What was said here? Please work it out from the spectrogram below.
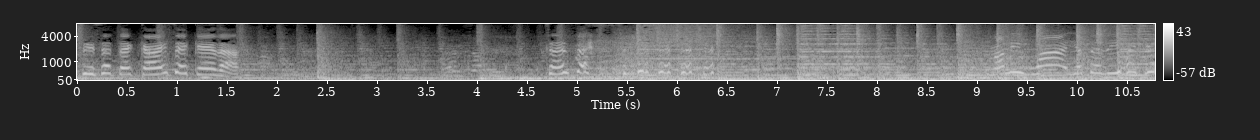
Si se te cae, se queda. Sensei. Mami, guay, ya te dije que...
